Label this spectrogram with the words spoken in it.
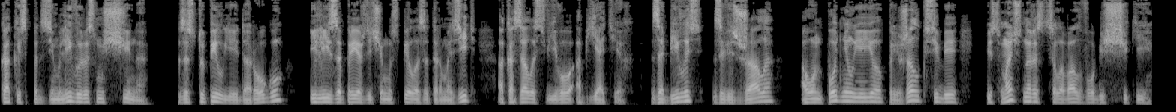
как из-под земли, вырос мужчина. Заступил ей дорогу, и Лиза, прежде чем успела затормозить, оказалась в его объятиях. Забилась, завизжала, а он поднял ее, прижал к себе и смачно расцеловал в обе щеки.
